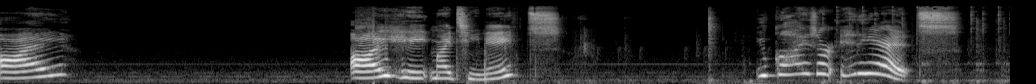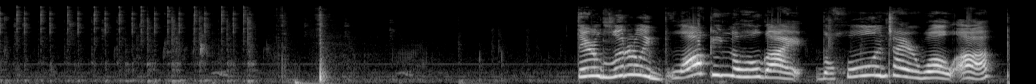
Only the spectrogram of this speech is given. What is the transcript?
I I hate my teammates. You guys are idiots. They're literally blocking the whole guy, the whole entire wall up.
